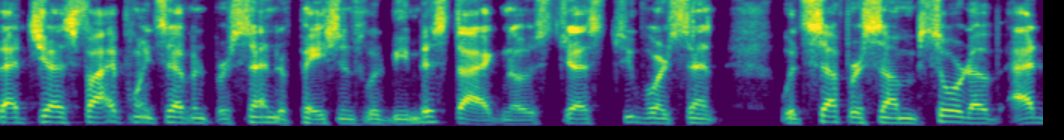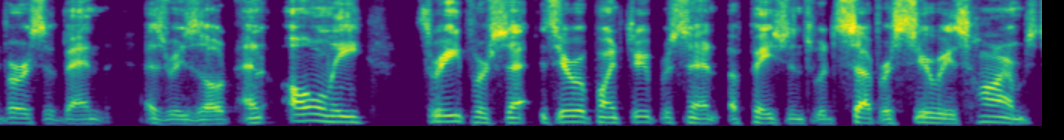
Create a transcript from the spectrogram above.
That just 5.7% of patients would be misdiagnosed, just 2% would suffer some sort of adverse event as a result, and only 3%, 0.3% of patients would suffer serious harms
